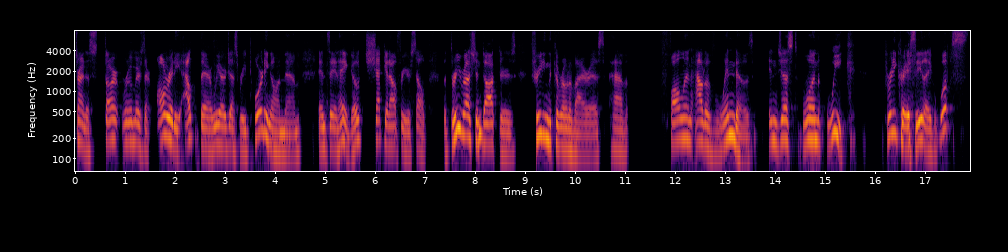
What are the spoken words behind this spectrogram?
trying to start rumors. They're already out there. We are just reporting on them and saying, hey, go check it out for yourself. But three Russian doctors treating the coronavirus have fallen out of windows in just one week. Pretty crazy. Like, whoops,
